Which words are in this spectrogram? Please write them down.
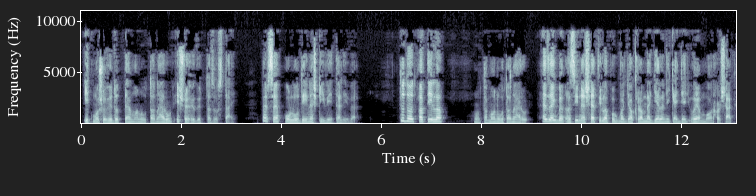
Itt mosolyodott el Manó tanár úr, és röhögött az osztály. Persze hollódénes kivételével. Tudod, Attila, mondta Manó tanár úr, ezekben a színes heti lapokban gyakran megjelenik egy-egy olyan marhaság,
